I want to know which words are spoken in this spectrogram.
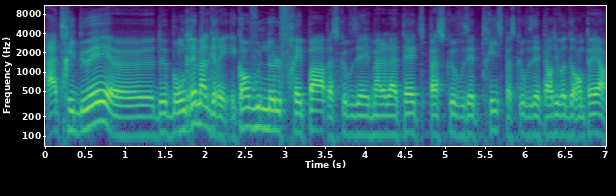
attribué euh, de bon gré mal gré. Et quand vous ne le ferez pas parce que vous avez mal à la tête, parce que vous êtes triste, parce que vous avez perdu votre grand-père,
